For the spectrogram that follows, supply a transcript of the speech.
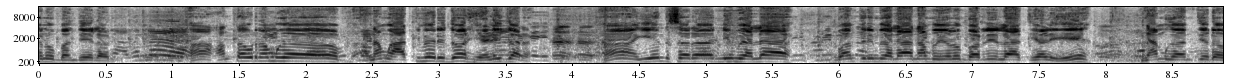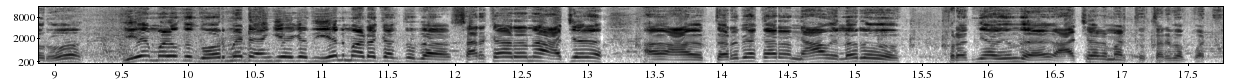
ಏನೂ ಬಂದೇ ಇಲ್ಲ ಅವ್ರಿಗೆ. ಹಾಂ, ಅಂಥವ್ರು ನಮ್ಗೆ ನಮ್ಗೆ ಆತ್ಮೀಯರು ಇದ್ದವ್ರು ಹೇಳಿದ್ದಾರೆ. ಹಾಂ ಏನು ಸರ್ ನೀವೆಲ್ಲ ಬಂತು ನಿಮ್ದೆಲ್ಲ ನಮ್ಗೆ ಏನೂ ಬರಲಿಲ್ಲ ಅಂತ ಹೇಳಿ ನಮ್ಗೆ ಅಂತಿರೋರು. ಏನು ಮಾಡೋದು ಗೌರ್ಮೆಂಟ್ ಹೆಂಗೆ ಆಗ್ಯದ, ಏನು ಮಾಡೋಕ್ಕಾಗ್ತದ? ಸರ್ಕಾರನ ಆಚರಣೆ ತರಬೇಕಾದ್ರೆ ನಾವೆಲ್ಲರೂ ಪ್ರಜ್ಞಾದಿಂದ ಆಚರಣೆ ಮಾಡ್ತೀವಿ ತರಬೇಕು ಒಟ್ಟು.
